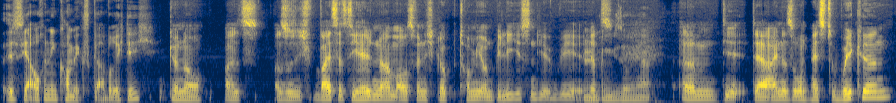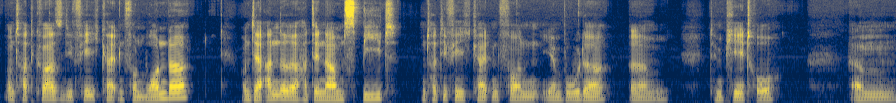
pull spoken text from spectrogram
es ja auch in den Comics gab, richtig? Genau. Als, also ich weiß jetzt die Heldennamen auswendig, ich glaube Tommy und Billy hießen die irgendwie hm, jetzt. Irgendwie so, ja. Ähm, die, der eine Sohn heißt Wiccan und hat quasi die Fähigkeiten von Wanda. Und der andere hat den Namen Speed und hat die Fähigkeiten von ihrem Bruder, ähm, dem Pietro. Ähm,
